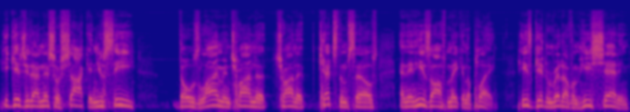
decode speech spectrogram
he gives you that initial shock, and you see those linemen trying to trying to catch themselves, and then he's off making a play. He's getting rid of them. He's shedding.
